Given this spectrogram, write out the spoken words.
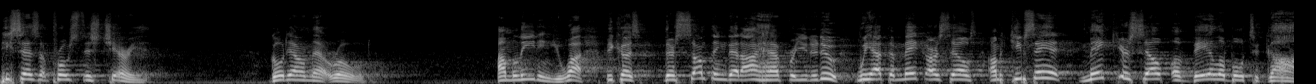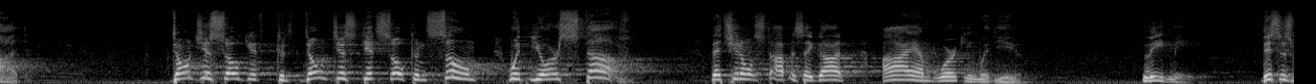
He says, Approach this chariot. Go down that road. I'm leading you. Why? Because there's something that I have for you to do. We have to make ourselves, I'm keep saying it, make yourself available to God. Don't just so get don't just get so consumed with your stuff that you don't stop and say, God, I am working with you. Lead me. This is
